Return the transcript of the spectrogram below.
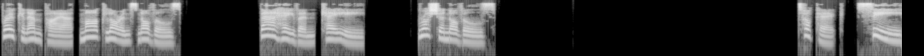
Broken Empire, Mark Lawrence novels. Bear Haven, K.E. Rocha novels Topic. C.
